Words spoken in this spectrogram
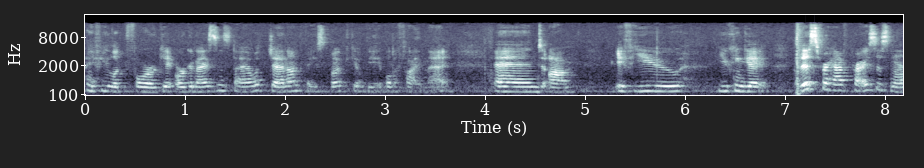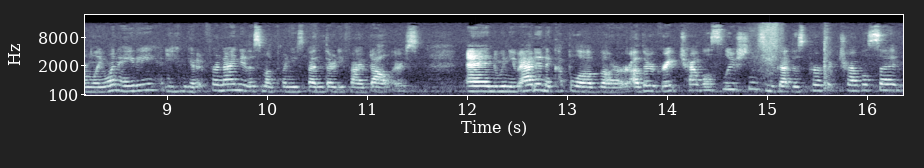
if you look for Get Organized in Style with Jen on Facebook, you'll be able to find that. And um, if you you can get this for half price, it's normally 180. You can get it for 90 this month when you spend $35. And when you add in a couple of our other great travel solutions, you've got this perfect travel set.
